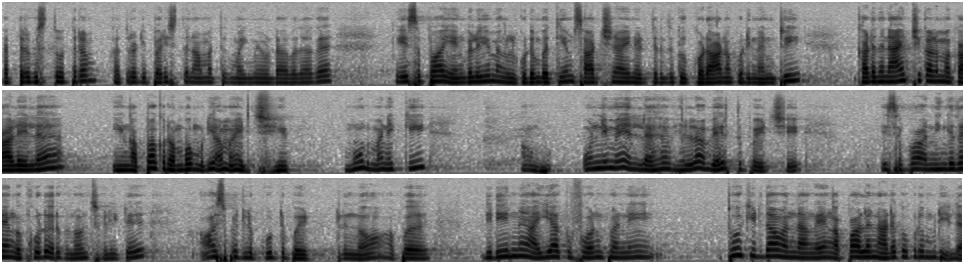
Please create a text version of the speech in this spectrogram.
கர்த்தருக்கு ஸ்தோத்திரம். கர்த்தருடைய பரிசுத்த நாமத்துக்கு மகிமை உண்டாவதாக. ஏசப்பா எங்களையும் எங்கள் குடும்பத்தையும் சாட்சியாய் நிறுத்துறதுக்கு கொடான கொடி நன்றி. கடந்த ஞாயிற்றுக்கிழமை காலையில் எங்கள் அப்பாவுக்கு ரொம்ப முடியாமல் ஆயிடுச்சு மூணு மணிக்கு ஒன்றுமே இல்லை. எல்லாம் வேர்த்து போயிடுச்சு. ஏசப்பா நீங்கள் தான் எங்கள் கூட இருக்கணும்னு சொல்லிட்டு ஹாஸ்பிட்டலுக்கு கூப்பிட்டு போயிட்டுருந்தோம். அப்போ திடீர்னு ஐயாவுக்கு ஃபோன் பண்ணி தூக்கிட்டு தான் வந்தாங்க. எங்கள் அப்பாவில் நடக்கக்கூட முடியல.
